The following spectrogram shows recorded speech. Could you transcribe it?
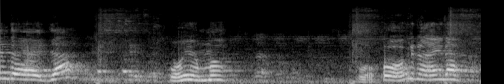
entende já? Oi, irmã. Oi, Naina.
